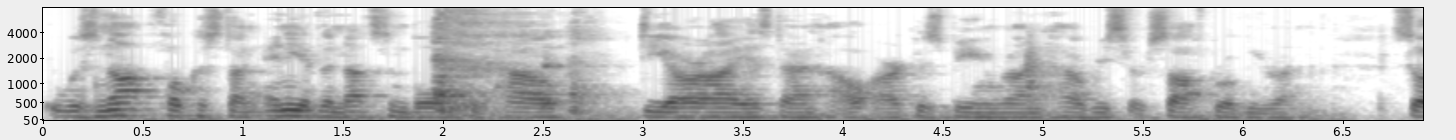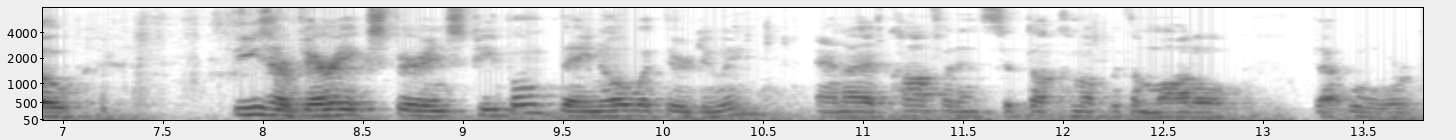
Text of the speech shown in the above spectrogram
It was not focused on any of the nuts and bolts of how DRI is done, how ARC is being run, how research software will be run. So these are very experienced people. They know what they're doing, and I have confidence that they'll come up with a model that will work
